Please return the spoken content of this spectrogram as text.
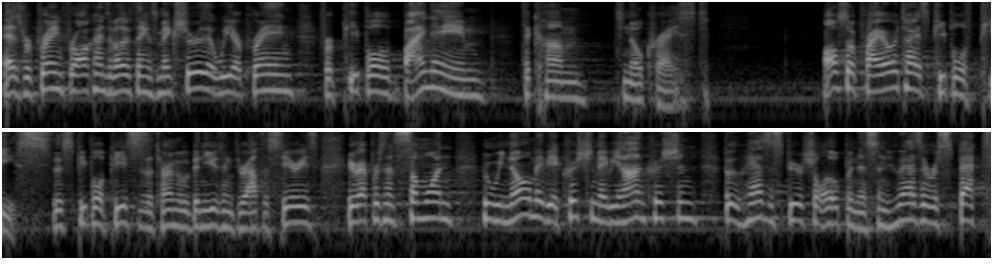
as we're praying for all kinds of other things, make sure that we are praying for people by name to come to know Christ. Also, prioritize people of peace. This people of peace is a term that we've been using throughout the series. It represents someone who we know, maybe a Christian, maybe a non Christian, but who has a spiritual openness and who has a respect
